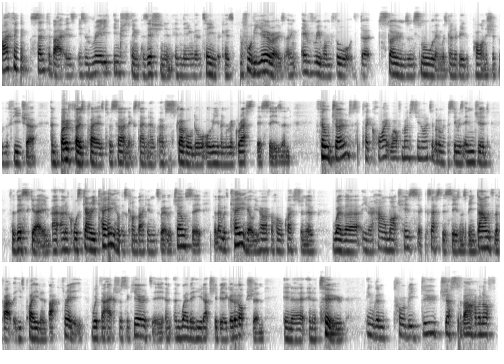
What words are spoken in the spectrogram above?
I think centre back is, is a really interesting position in, in the England team because before the Euros, I think everyone thought that Stones and Smalling was going to be the partnership of the future. And both those players, to a certain extent, have, have struggled or, or even regressed this season. Phil Jones has played quite well for Manchester United, but obviously was injured for this game. And of course, Gary Cahill has come back into it with Chelsea. But then with Cahill, you have the whole question of whether you know how much his success this season has been down to the fact that he's played in back three with that extra security, and, and whether he would actually be a good option in a in a two. England probably do just about have enough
